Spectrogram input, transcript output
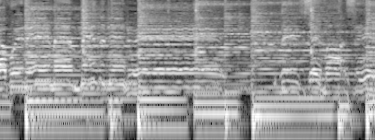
ှာဖွေနေမယ် Say my sin.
